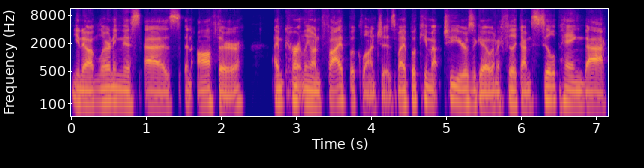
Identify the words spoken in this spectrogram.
you know, I'm learning this as an author. I'm currently on five book launches. My book came out two years ago, and I feel like I'm still paying back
